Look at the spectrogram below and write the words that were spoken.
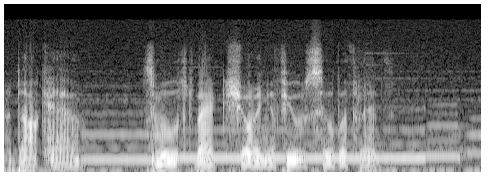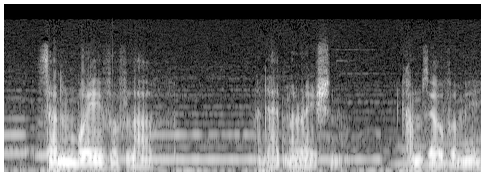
her dark hair smoothed back showing a few silver threads, sudden wave of love and admiration comes over me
